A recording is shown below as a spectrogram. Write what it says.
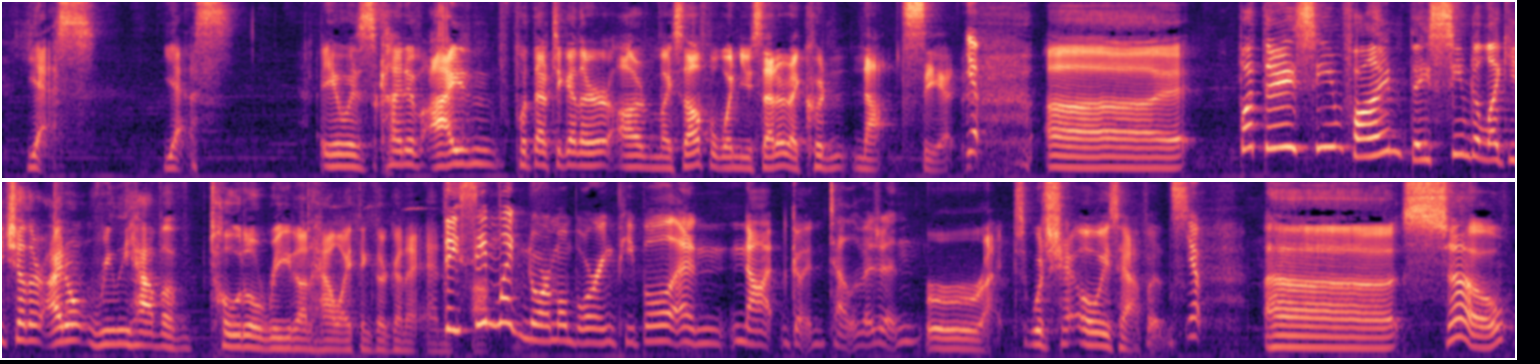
yes, yes, it was kind of I didn't put that together on myself, but when you said it, I couldn't not see it. Yep. Uh, but they seem fine. They seem to like each other. I don't really have a total read on how I think they're gonna end. They up. seem like normal, boring people and not good television. right, which always happens. Yep. Uh, so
